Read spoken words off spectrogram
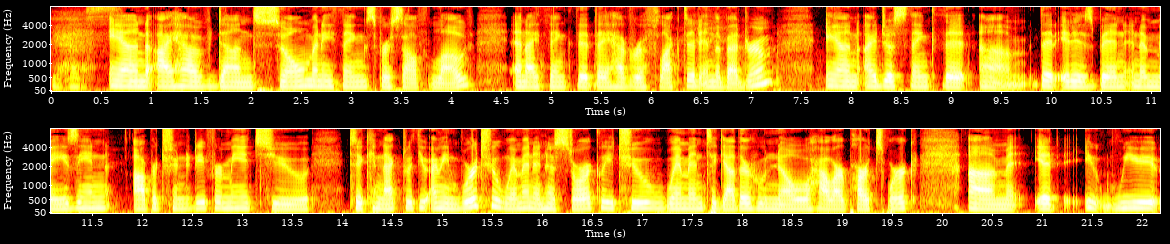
yes And I have done so many things for self love. And I think that they have reflected in the bedroom. And I just think that um, that it has been an amazing opportunity for me to to connect with you. I mean, we're two women, and historically, two women together who know how our parts work. Um, it, it we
